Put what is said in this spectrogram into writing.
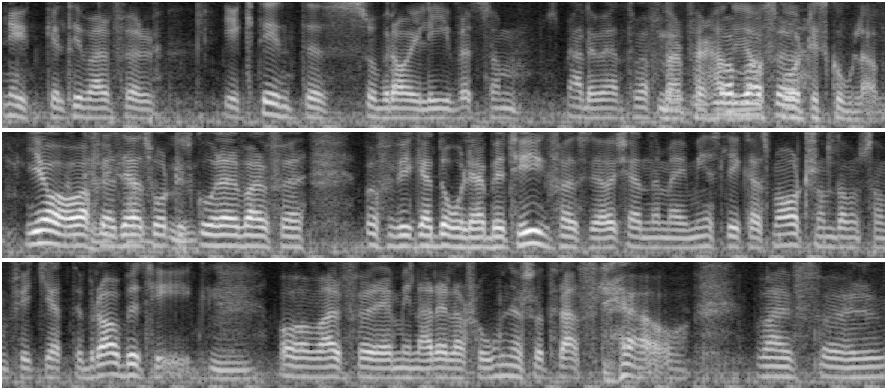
nyckel till varför gick det inte så bra i livet som hade väntat. Varför, Varför hade jag varför- svårt i skolan? Ja, varför hade jag svårt i Mm. skolan? Varför, varför fick jag dåliga betyg fast jag kände mig minst lika smart som de som fick jättebra betyg? Mm. Och varför är mina relationer så trassliga? Och varför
